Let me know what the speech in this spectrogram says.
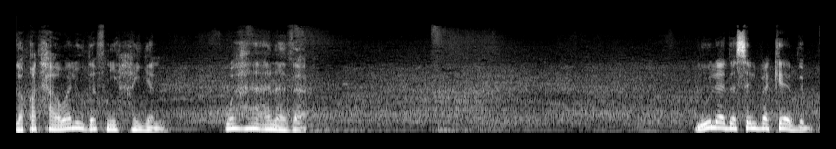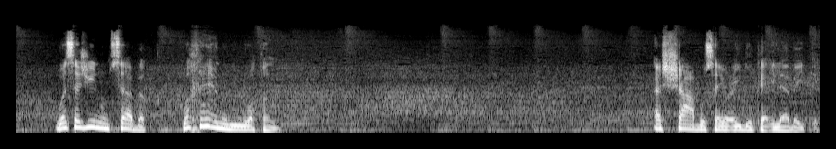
لقد حاولوا دفني حيا وها أنا ذا. لولا دا سيلفا كاذب وسجين سابق وخائن للوطن الشعب سيعيدك إلى بيتك.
